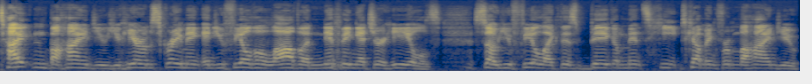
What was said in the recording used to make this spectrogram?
Titan behind you. You hear him screaming, and you feel the lava nipping at your heels. So you feel like this big, immense heat coming from behind you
